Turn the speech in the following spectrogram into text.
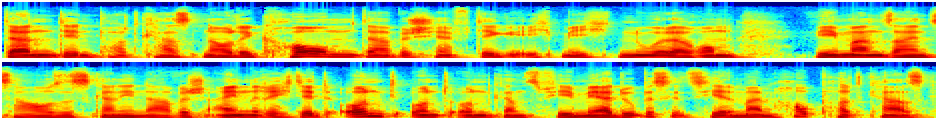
Dann den Podcast Nordic Home, da beschäftige ich mich nur darum, wie man sein Zuhause skandinavisch einrichtet und, und, und ganz viel mehr. Du bist jetzt hier in meinem Hauptpodcast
